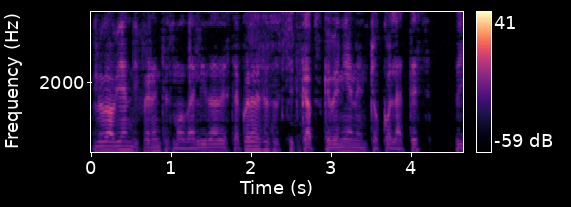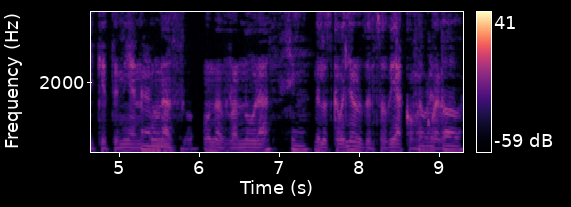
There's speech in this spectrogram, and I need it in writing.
Luego habían diferentes modalidades. ¿Te acuerdas de esos chip caps que venían en chocolates y que tenían unas, unas ranuras? Sí, De los caballeros del zodiaco, me sobre acuerdo. todo.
